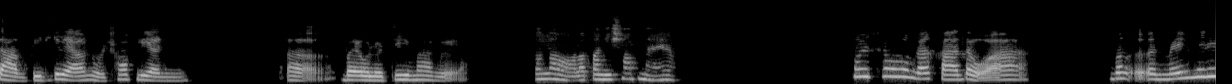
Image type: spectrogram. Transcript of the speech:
สามปีที่แล้วหนูชอบเรียน เอ่อ biology มากเลยอะก็หรอแล้วตอนนี้ชอบไหมอะก็ชอบนะคะ แต่ว่าบังเอิญไม่ไม่ได้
